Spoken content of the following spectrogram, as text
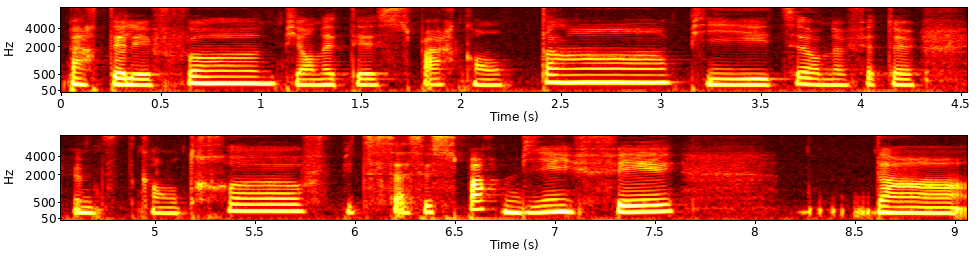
par téléphone, puis on était super contents, puis on a fait une petite contre-offre, puis ça s'est super bien fait dans,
